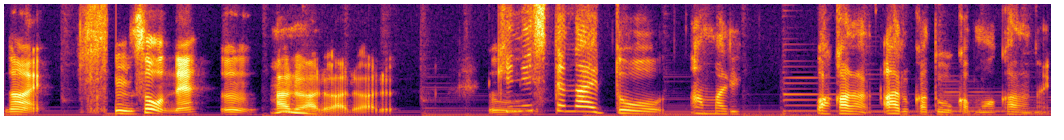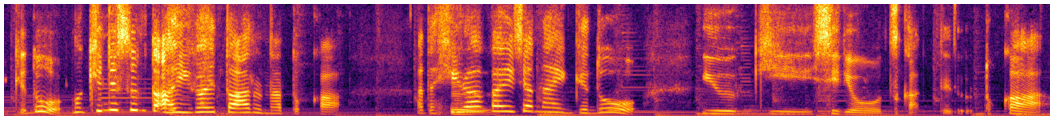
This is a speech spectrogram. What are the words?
ない。うんそうね。うん。あるあるあるある、うん気にしてないとあんまりわからんあるかどうかもわからないけど、まあ、気にするとあ意外とあるなとかあと平飼いじゃないけど、有機飼料を使ってるとか、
